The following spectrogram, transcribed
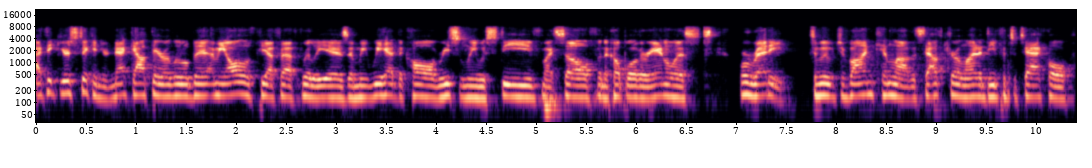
I think you're sticking your neck out there a little bit. I mean, all of PFF really is. I mean, we had the call recently with Steve, myself myself and a couple other analysts were ready to move Javon Kinlaw, the South Carolina defensive tackle,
